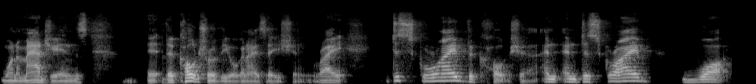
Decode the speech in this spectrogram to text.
one imagines eh, the culture of the organization, right? Describe the culture and and describe what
